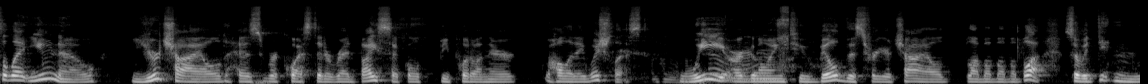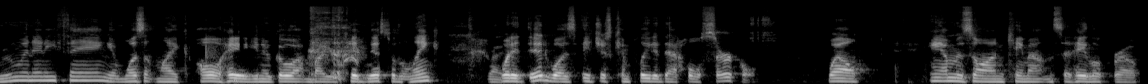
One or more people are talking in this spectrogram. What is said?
to let you know your child has requested a red bicycle be put on their holiday wish list. Mm-hmm. We Oh, are wow. going to build this for your child blah blah blah blah blah. So it didn't ruin anything. It wasn't like oh hey you know go out and buy your kid this with a link. Right. what it did was it just completed that whole circle. Well amazon came out and said hey look bro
